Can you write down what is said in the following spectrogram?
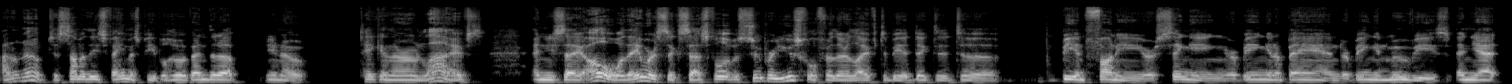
I don't know, just some of these famous people who have ended up, you know, taking their own lives and you say, "Oh, well they were successful. It was super useful for their life to be addicted to being funny or singing or being in a band or being in movies." And yet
